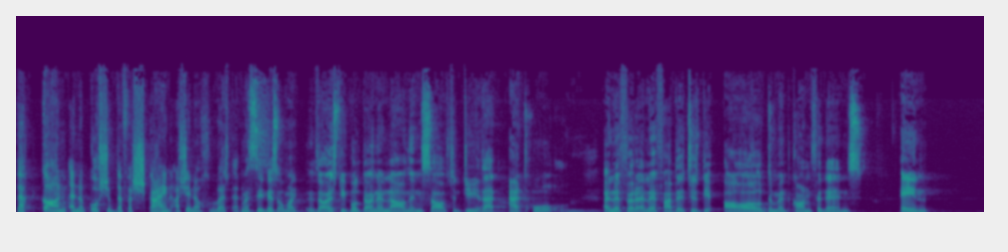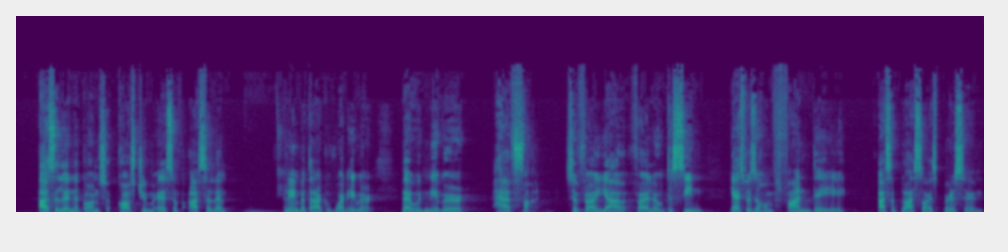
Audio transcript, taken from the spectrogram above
te kan in 'n kostuum te verskyn as jy nou groot is. Maar see, dis omdat those people don't allow themselves to do that at all. Hmm. Hulle vir hulle vat dit soos die ultimate confidence en as hulle in 'n costume is of as hulle in 'n of whatever, they would never have fun. So vir jou, vir hulle om te sien jy is besig om fun te hê as a plus size person.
